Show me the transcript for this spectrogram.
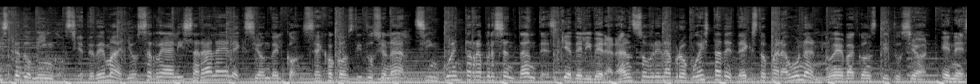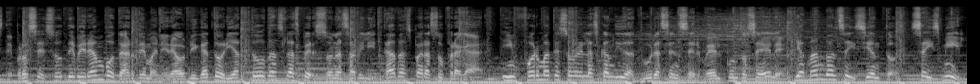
Este domingo 7 de mayo se realizará la elección del Consejo Constitucional, 50 representantes que deliberarán sobre la propuesta de texto para una nueva constitución. En este proceso deberán votar de manera obligatoria todas las personas habilitadas para sufragar. Infórmate sobre las candidaturas en cervel.cl llamando al 600 6000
